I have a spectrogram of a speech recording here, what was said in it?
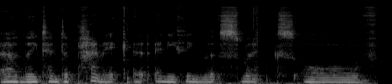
And they tend to panic at anything that smacks of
